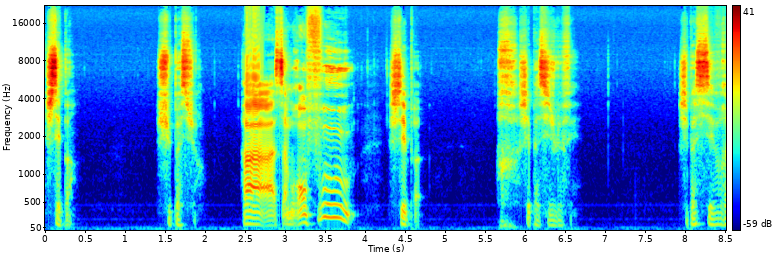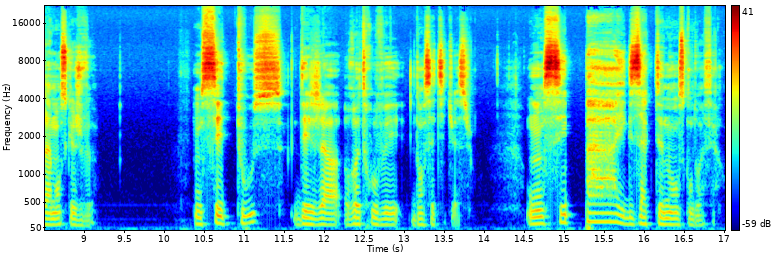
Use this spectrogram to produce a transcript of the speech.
Je sais pas. Je suis pas sûr. Ah, ça me rend fou Je sais pas. Je sais pas si je le fais. Je sais pas si c'est vraiment ce que je veux. On s'est tous déjà retrouvés dans cette situation. Où on sait pas exactement ce qu'on doit faire.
